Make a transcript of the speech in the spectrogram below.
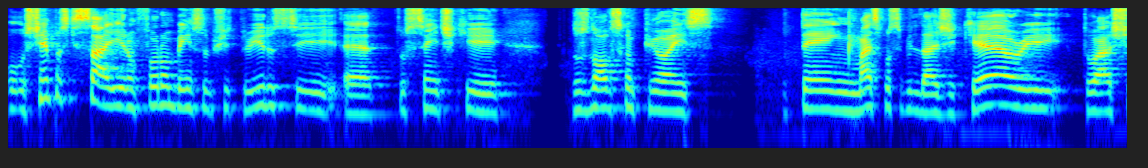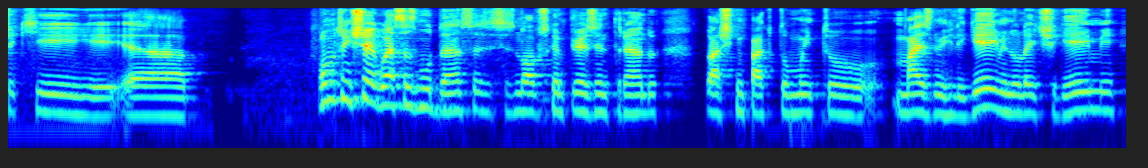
os Champions que saíram foram bem substituídos? Se uh, tu sente que dos novos campeões tu tem mais possibilidade de carry? Tu acha que. Uh, como tu enxergou essas mudanças, esses novos campeões entrando? Tu acha que impactou muito mais no early game, no late game?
